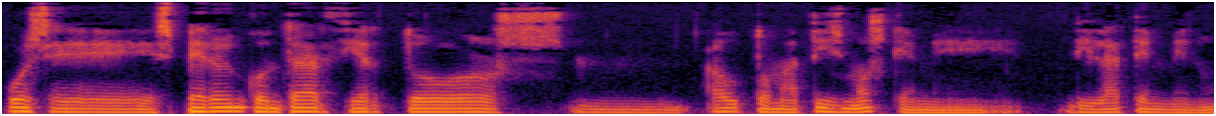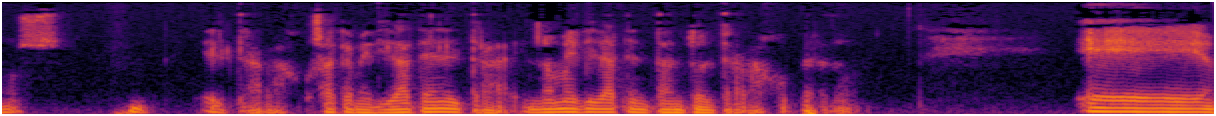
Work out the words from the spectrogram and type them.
pues eh, espero encontrar ciertos mm, automatismos que me dilaten menos el trabajo, o sea, que me dilaten el tra no me dilaten tanto el trabajo, perdón. Eh,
